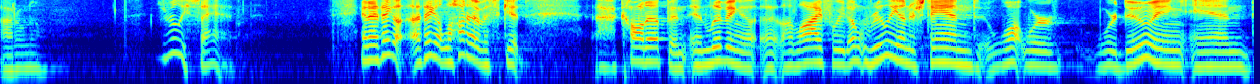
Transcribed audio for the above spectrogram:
I don't know. It's really sad. And I think, I think a lot of us get uh, caught up in, in living a, a life where we don't really understand what we're, we're doing. And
